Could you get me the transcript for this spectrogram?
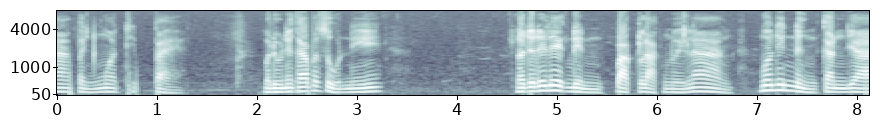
ล่างเป็นงวดที่ 8 มาดูนะครับว่าสูตรนี้ เราจะได้เลขเด่นปักหลักหน่วยล่าง งวดที่ 1 กันยา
